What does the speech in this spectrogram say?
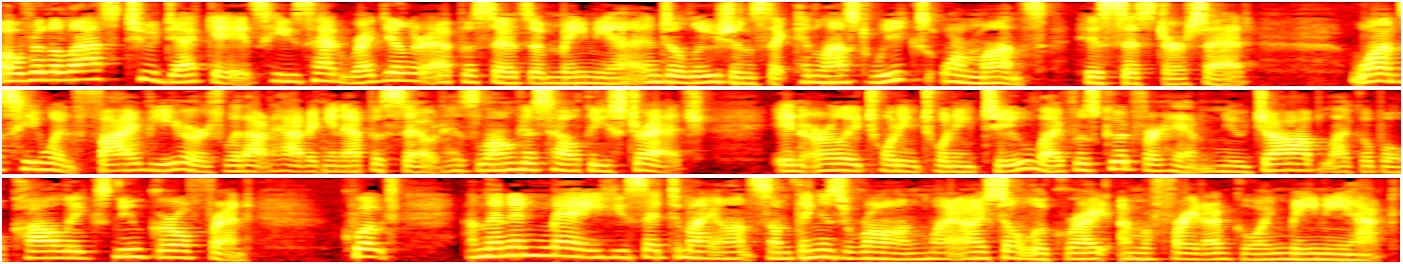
Over the last two decades, he's had regular episodes of mania and delusions that can last weeks or months, his sister said. Once he went five years without having an episode, his longest healthy stretch. In early 2022, life was good for him new job, likable colleagues, new girlfriend. Quote, and then in May, he said to my aunt, Something is wrong. My eyes don't look right. I'm afraid I'm going maniac,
